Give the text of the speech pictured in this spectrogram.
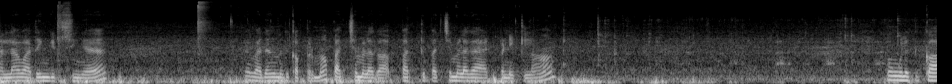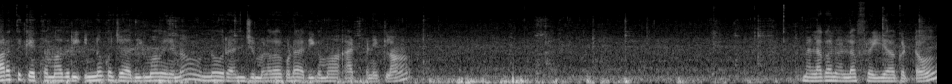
நல்லா வதங்கிடுச்சிங்க. வதங்கினதுக்கப்புறமா பச்சை மிளகா பத்து பச்சை மிளகாய் ஆட் பண்ணிக்கலாம். உங்களுக்கு காரத்துக்கு ஏற்ற மாதிரி இன்னும் கொஞ்சம் அதிகமாக வேணும்னா இன்னும் ஒரு அஞ்சு மிளகா கூட அதிகமாக ஆட் பண்ணிக்கலாம். மிளகா நல்லா ஃப்ரை ஆகட்டும்.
